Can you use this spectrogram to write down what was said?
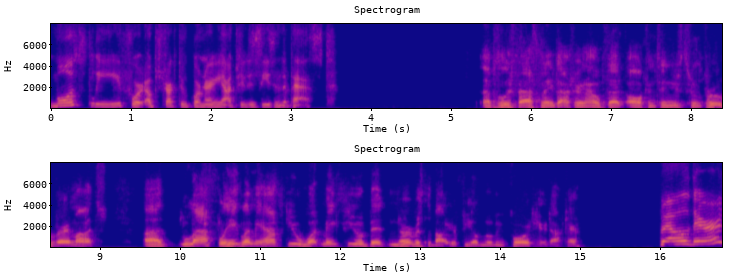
mostly for obstructive coronary artery disease in the past. Absolutely fascinating, doctor, and I hope that all continues to improve very much. Uh, lastly, let me ask you what makes you a bit nervous about your field moving forward here, doctor? Well, there are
